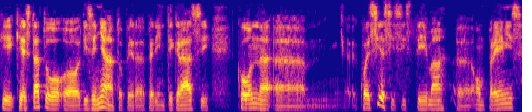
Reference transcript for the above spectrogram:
che, che è stato uh, disegnato per, per, integrarsi con uh, qualsiasi sistema on-premise,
